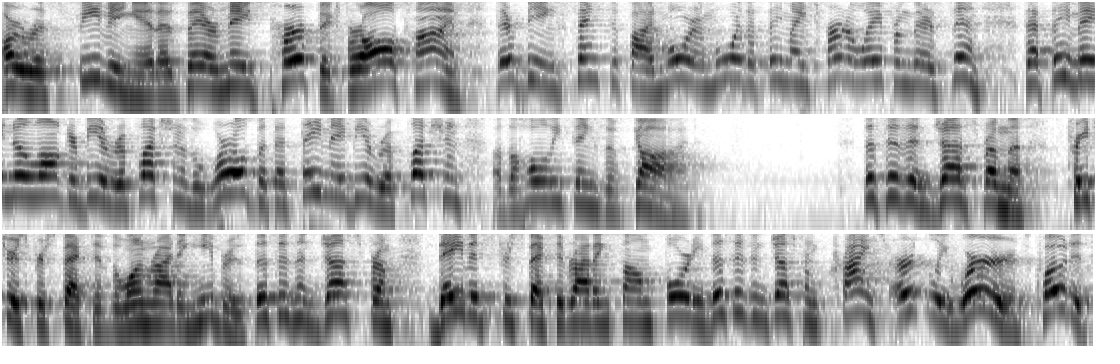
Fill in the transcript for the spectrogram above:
are receiving it as they are made perfect for all time. They're being sanctified more and more that they may turn away from their sin, that they may no longer be a reflection of the world, but that they may be a reflection of the holy things of God. This isn't just from the preacher's perspective, the one writing Hebrews. This isn't just from David's perspective, writing Psalm 40. This isn't just from Christ's earthly words quoted.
